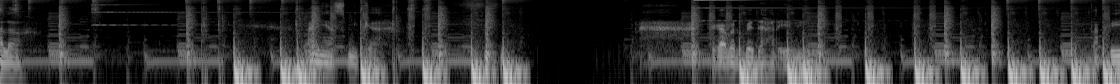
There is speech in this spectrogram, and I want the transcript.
Halo. Anya Mika. Agak berbeda hari ini. Tapi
